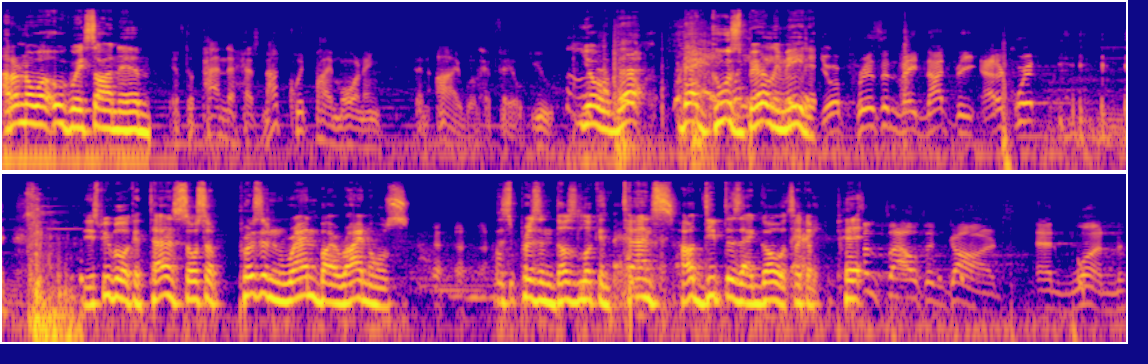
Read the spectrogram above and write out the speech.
I don't know what Oogway saw in him. If the panda has not quit by morning, then I will have failed you. Yo, that that goose barely made it. Your prison may not be adequate. These people look intense. So it's a prison ran by rhinos. This prison does look intense. How deep does that go? It's like a pit. 1,000 guards and one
